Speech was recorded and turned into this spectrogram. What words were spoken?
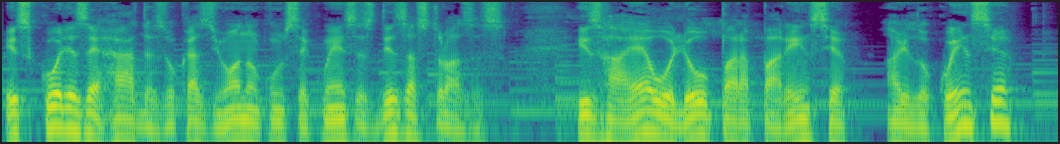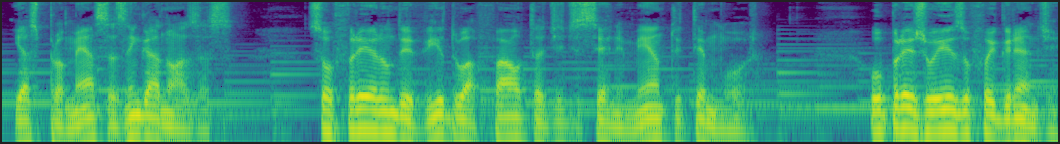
Escolhas erradas ocasionam consequências desastrosas. Israel olhou para a aparência, a eloquência e as promessas enganosas. Sofreram devido à falta de discernimento e temor. O prejuízo foi grande,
